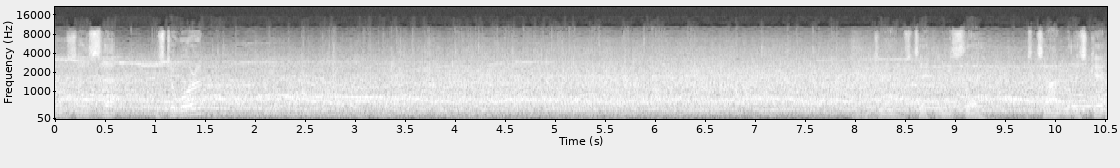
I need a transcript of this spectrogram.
No, says uh, Mr. Warren. David James taking his, uh, his time with this kick.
